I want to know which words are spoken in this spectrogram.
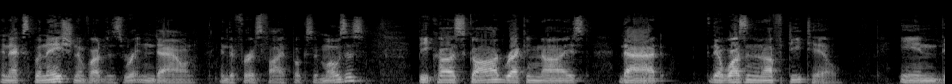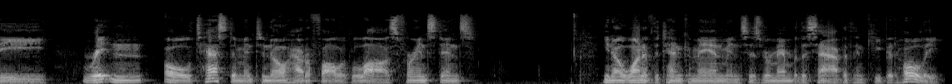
an explanation of what is written down in the first five books of Moses, because God recognized that there wasn't enough detail in the written Old Testament to know how to follow the laws. For instance, you know, one of the Ten Commandments is remember the Sabbath and keep it holy.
